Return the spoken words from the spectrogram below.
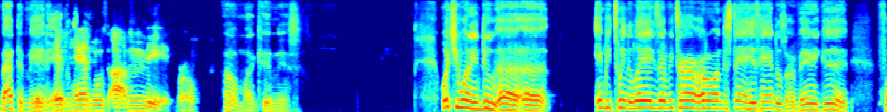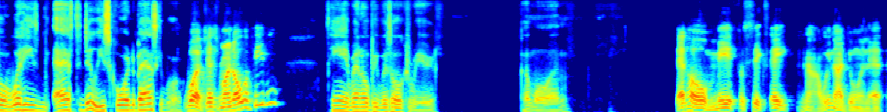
Not the mid his handles. though. handles are mid, bro. Oh my goodness. What you want to do? Uh uh in between the legs every time? I don't understand. His handles are very good for what he's asked to do. He scored the basketball. What? Just run over people? He ain't run over people his whole career. Come on. That whole mid for six eight. Nah, we're not doing that.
